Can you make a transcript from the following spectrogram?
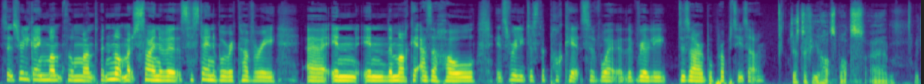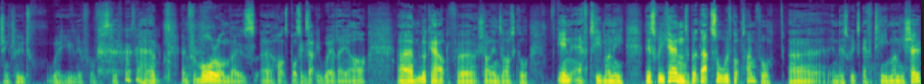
So it's really going month on month, but not much sign of a sustainable recovery uh, in in the market as a whole. It's really just the pockets of where the really desirable properties are just a few hotspots, um, which include where you live, obviously. um, and for more on those uh, hotspots, exactly where they are, um, look out for Charlene's article in FT Money this weekend. But that's all we've got time for uh, in this week's FT Money show.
